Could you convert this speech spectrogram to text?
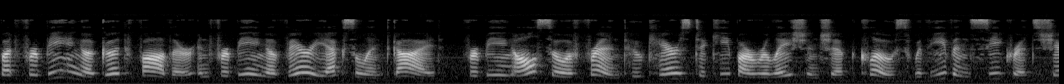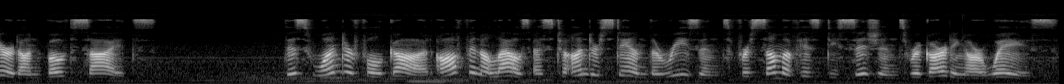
but for being a good father and for being a very excellent guide, for being also a friend who cares to keep our relationship close with even secrets shared on both sides. This wonderful God often allows us to understand the reasons for some of his decisions regarding our ways.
